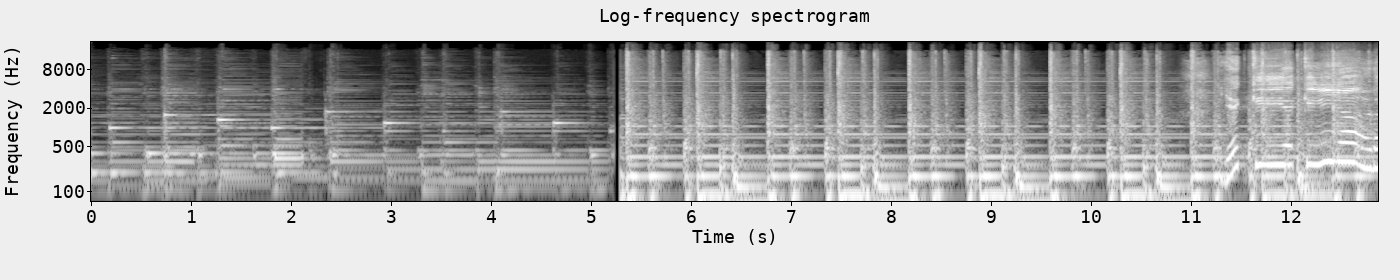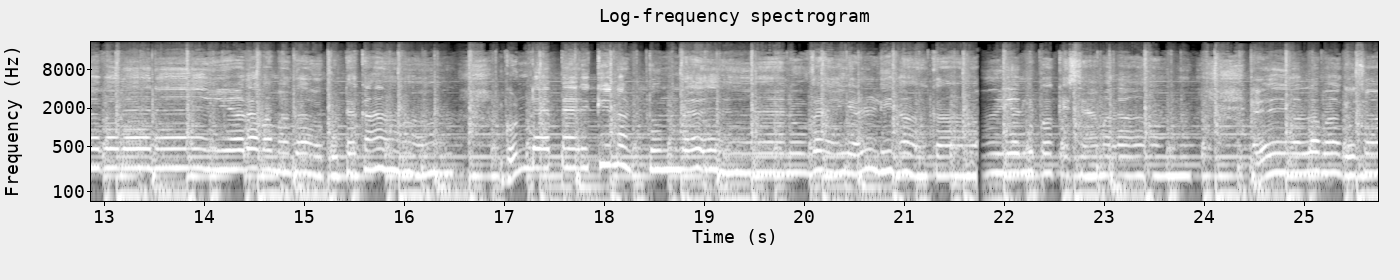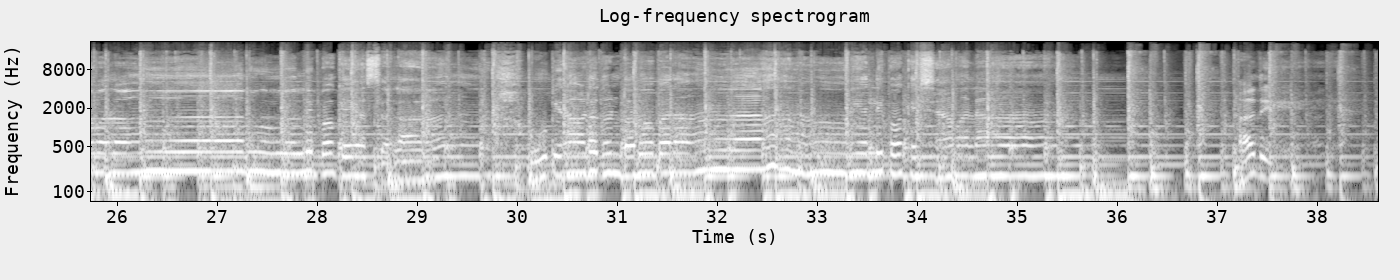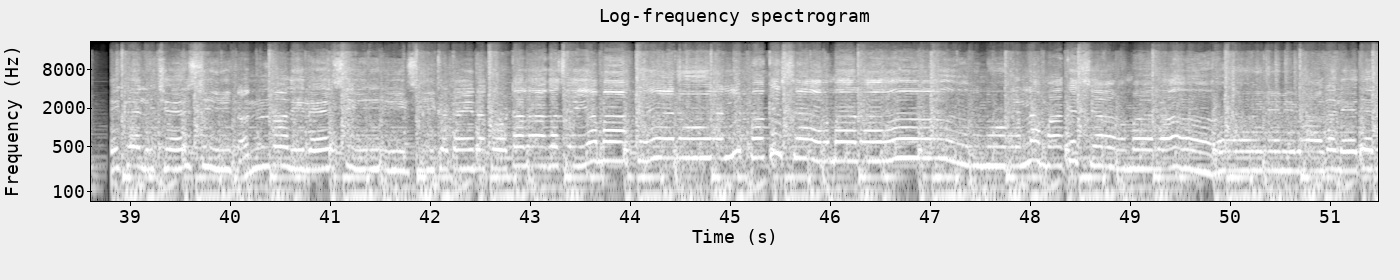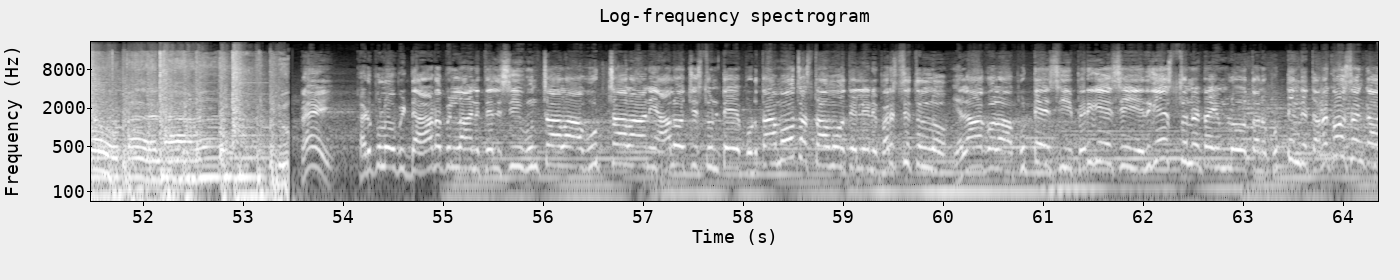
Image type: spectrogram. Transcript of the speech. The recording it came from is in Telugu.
ఎక్కి ఎక్కి ఆడవలేనే ఎదవ మగ పుట్టక గుండె పెరికినట్టుందే నువ్వే ఎళ్ళినాక. ఎల్లిపోకే శ్యామలా. ఏ అల్ల ఊపిరాడదుండ లోపల. ఎల్లిపోకే శ్యామల. అది. గెలిచేసి నన్నదిలేసి చీకటైన కోటలాగా చెయ్యమాకేను వెళ్ళిపోక శ్యామలా. నువ్వు వెళ్ళమాక శ్యామలా. కడుపులో బిడ్డ ఆడపిల్ల అని తెలిసి ఉంచాలా ఊడ్చాలా అని ఆలోచిస్తుంటే పుడతామో చస్తామో తెలియని పరిస్థితుల్లో ఎలాగోలా పుట్టేసి పెరిగేసి ఎదిగేస్తున్న టైంలో తను పుట్టింది తన కోసం కాదు.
